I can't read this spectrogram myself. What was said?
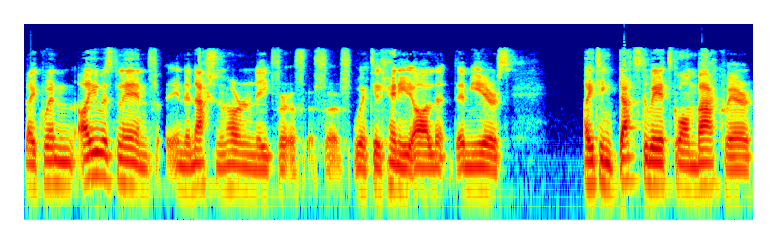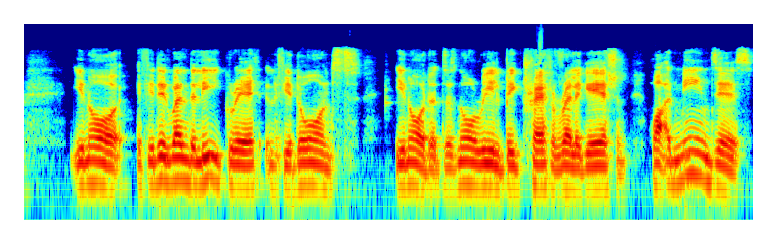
like when I was playing in the National Hurling League for, for, for, with Kilkenny all them years, I think that's the way it's gone back. Where you know if you did well in the league, great, and if you don't, you know that there's no real big threat of relegation. What it means is,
